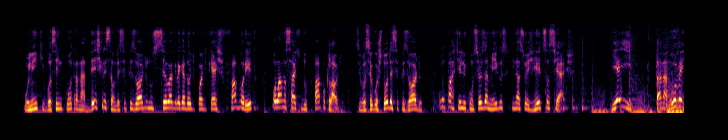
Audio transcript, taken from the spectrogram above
O link você encontra na descrição desse episódio no seu agregador de podcast favorito ou lá no site do Papo Cloud. Se você gostou desse episódio, compartilhe com seus amigos e nas suas redes sociais. E aí, tá na nuvem?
